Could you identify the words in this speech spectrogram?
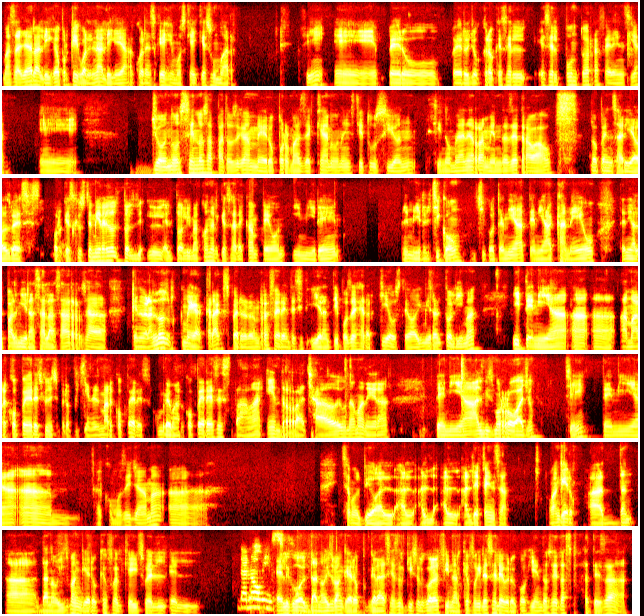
más allá de la liga, porque igual en la liga, acuérdense que dijimos que hay que sumar, ¿sí? Eh, pero, pero yo creo que es el, es el punto de referencia eh, yo no sé en los zapatos de Gamero, por más de que ame una institución, si no me dan herramientas de trabajo, lo pensaría dos veces. Porque es que usted mire el, el, Tolima con el que sale campeón y mire, y mire el chico, el chico tenía, tenía Caneo, tenía al Palmira Salazar, o sea, que no eran los mega cracks, pero eran referentes y, eran tipos de jerarquía. Usted va y mira el Tolima y tenía a, a, Marco Pérez, que dice, pero ¿quién es Marco Pérez? Hombre, Marco Pérez estaba enrachado de una manera tenía al mismo Roballo, ¿sí? Tenía a, ¿cómo se llama? A, se me olvidó, al, al, al, al defensa, Vanguero, a, Dan, a, Danovis Vanguero, que fue el que hizo el, el, Danovis. el gol, Danovis Vanguero, gracias, el que hizo el gol al final, que fue y le celebró cogiéndose las partes a,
